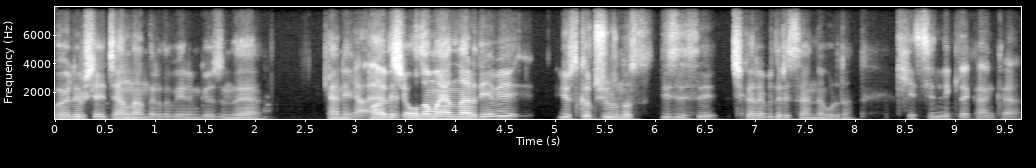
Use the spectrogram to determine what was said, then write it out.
böyle bir şey canlandırdı benim gözümde ya. Yani Ya padişah evet. olamayanlar diye bir 140 Jurnos dizisi çıkarabiliriz seninle buradan. Kesinlikle kanka.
